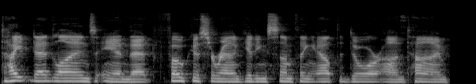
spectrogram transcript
tight deadlines and that focus around getting something out the door on time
